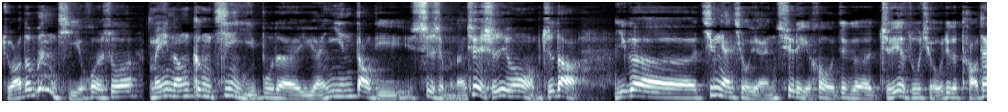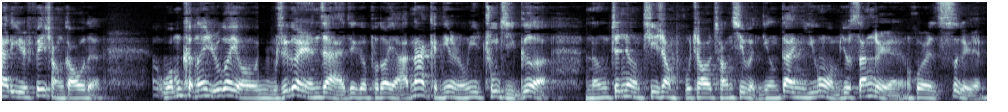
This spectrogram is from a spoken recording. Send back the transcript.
主要的问题，或者说没能更进一步的原因到底是什么呢？确实，因为我们知道，一个青年球员去了以后，这个职业足球这个淘汰率是非常高的。我们可能如果有五十个人在这个葡萄牙，那肯定容易出几个。能真正踢上葡超，长期稳定，但一共我们就三个人或者四个人，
